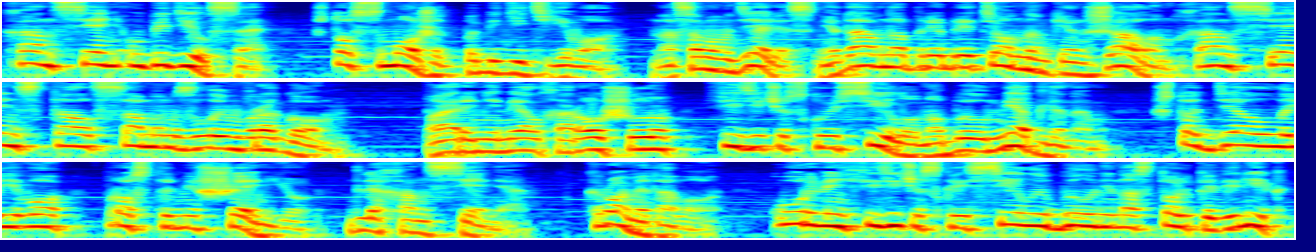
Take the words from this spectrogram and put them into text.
Хан Сень убедился, что сможет победить его. На самом деле, с недавно приобретенным кинжалом Хан Сень стал самым злым врагом – Парень имел хорошую физическую силу, но был медленным, что делало его просто мишенью для Хан Сеня. Кроме того, уровень физической силы был не настолько велик,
